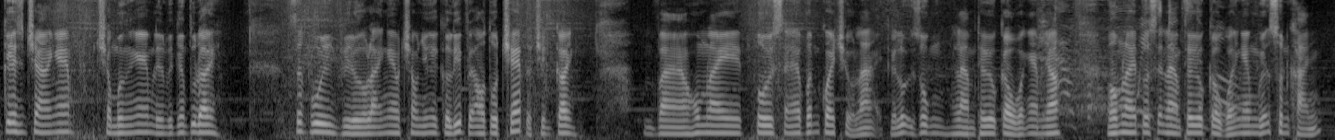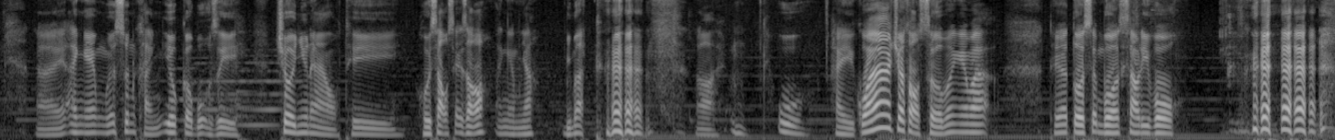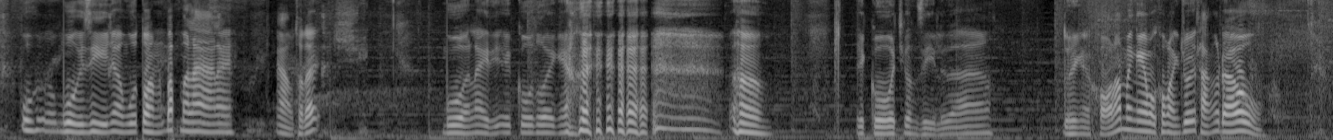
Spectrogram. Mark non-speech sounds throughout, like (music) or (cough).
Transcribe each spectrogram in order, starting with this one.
Ok xin chào anh em, chào mừng anh em đến với Game Today. Rất vui vì được gặp lại anh em trong những cái clip về auto chat ở trên kênh. Và hôm nay tôi sẽ vẫn quay trở lại cái nội dung làm theo yêu cầu của anh em nhé Hôm nay tôi sẽ làm theo yêu cầu của anh em Nguyễn Xuân Khánh. Đấy, anh em Nguyễn Xuân Khánh yêu cầu bộ gì, chơi như nào thì hồi sau sẽ rõ anh em nhé Bí mật. (laughs) Rồi, (clears throat) u hay quá cho thỏ sớm anh em ạ. Thế là tôi sẽ mua sao đi vô uh, mua cái gì nhá, mua toàn bắp mala này. Ảo thật đấy. Mua này thì eco thôi anh em. (laughs) Eco chứ còn gì nữa. Đội hình này khó lắm anh em mà không đánh chuỗi thắng được đâu.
